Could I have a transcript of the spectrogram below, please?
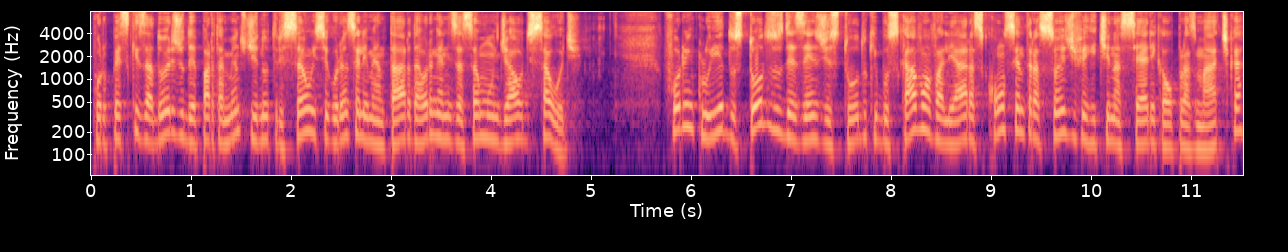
por pesquisadores do Departamento de Nutrição e Segurança Alimentar da Organização Mundial de Saúde. Foram incluídos todos os desenhos de estudo que buscavam avaliar as concentrações de ferritina sérica ou plasmática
